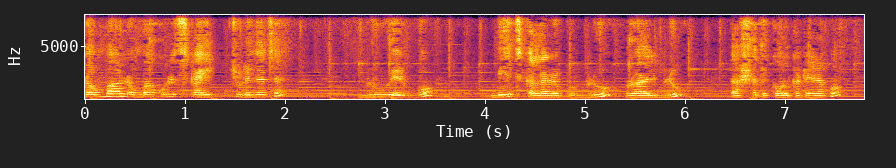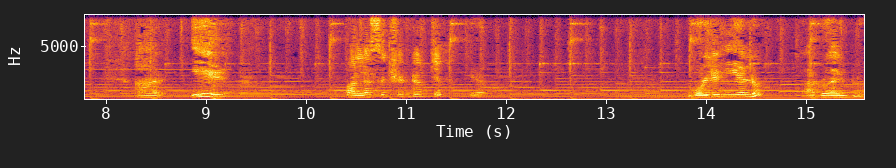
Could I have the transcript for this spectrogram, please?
লম্বা লম্বা করে স্ট্রাইপ চলে গেছে ব্লু এর উপর বেজ কালারের উপর ব্লু রয়্যাল ব্লু তার সাথে কলকাটা এরকম। আর এর পার্লার সেকশনটা হচ্ছে এরকম। গোল্ডেন ইয়েলো আর রয়্যাল ব্লু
